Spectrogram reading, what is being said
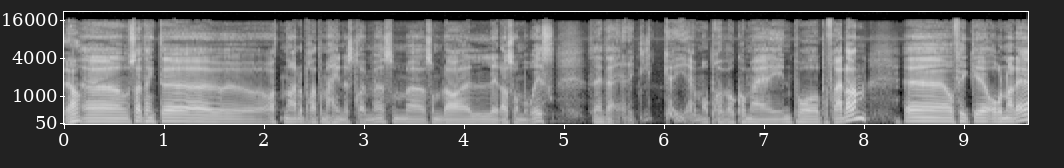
Ja. Uh, så jeg tenkte at når jeg hadde prata med Heine Strømme, som, som da leder Sommerbris, så tenkte jeg er det ikke litt gøy, jeg må prøve å komme inn på, på fredagen. Og fikk ordna det.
